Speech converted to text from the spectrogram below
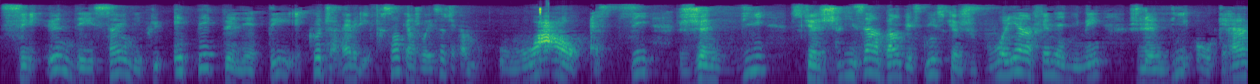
C'est une des scènes les plus épiques de l'été. Écoute, j'en avais des frissons quand je voyais ça. J'étais comme, wow, esti, je vis ce que je lisais en bande dessinée, ce que je voyais en film animé, je le vis au grand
